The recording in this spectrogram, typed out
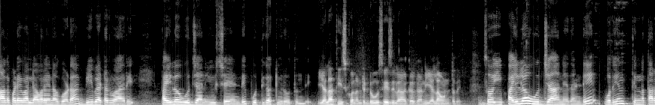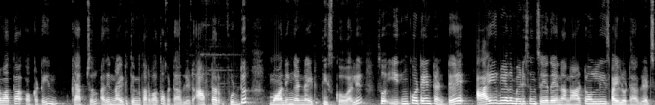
బాధపడే వాళ్ళు ఎవరైనా కూడా బీ బెటర్ వారి పైలో ఊర్జాని యూజ్ చేయండి పూర్తిగా క్యూర్ అవుతుంది. ఎలా తీసుకోవాలంటే డోసేజ్ లాగా కానీ ఎలా ఉంటుంది? సో ఈ పైలో ఊర్జ అనేదండి ఉదయం తిన్న తర్వాత ఒకటి క్యాప్సూల్ అదే నైట్ తిన్న తర్వాత ఒక tablet. After food morning and night తీసుకోవాలి. సో ఇంకోటి ఏంటంటే ఆయుర్వేద మెడిసిన్స్ ఏదైనా నాట్ ఓన్లీ పైలో టాబ్లెట్స్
